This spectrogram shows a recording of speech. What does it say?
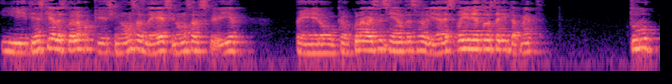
y tienes que ir a la escuela porque si no, no sabes leer, si no, no sabes escribir. Pero creo que una vez enseñándote esas habilidades, hoy en día todo está en internet. Tú,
